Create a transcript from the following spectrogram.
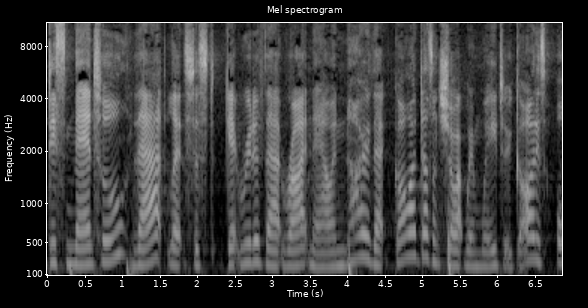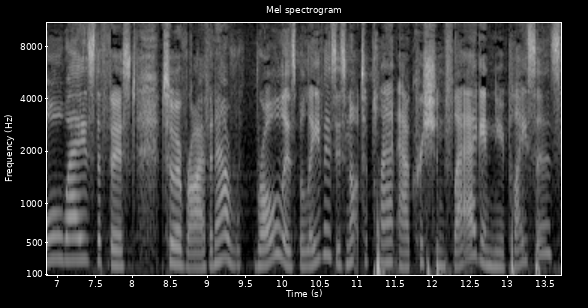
dismantle that. Let's just get rid of that right now and know that God doesn't show up when we do. God is always the first to arrive. And our role as believers is not to plant our Christian flag in new places.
